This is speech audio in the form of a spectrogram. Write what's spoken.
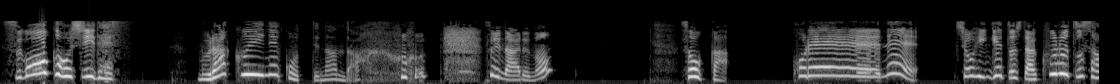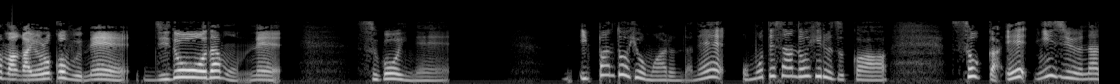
すごーく欲しいです。村食い猫ってなんだ？そういうのあるの？そうか。これね、商品ゲットしたらクルツ様が喜ぶね。自動だもんね。すごいね。一般投票もあるんだね。表参道ヒルズか。そっか、え、27?28、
